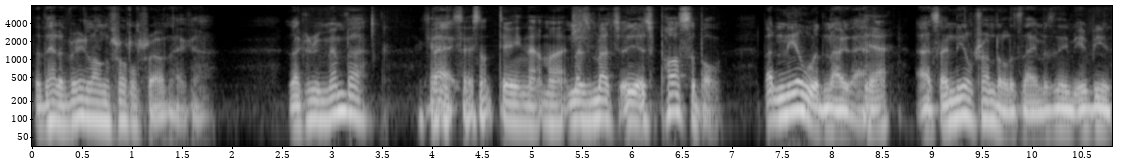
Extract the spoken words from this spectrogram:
that they had a very long throttle throw in that car. I can remember Okay, back- so it's not doing that much. as much as possible. But Neil would know that. Yeah. Uh, so Neil Trundle, his name is. He'd be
